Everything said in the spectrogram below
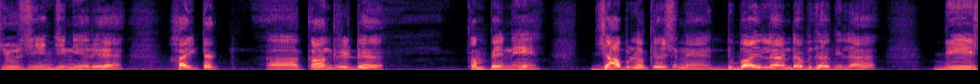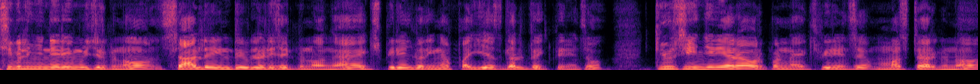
QC engineer hitech concrete company job location துபாயில் அண்ட் அபுதாபியில் பி சிவில் இன்ஜினியரிங் முடிச்சிருக்கணும். சேல்ரி இன்டர்வியூவில் டிசைட் பண்ணுவாங்க. எக்ஸ்பீரியன்ஸ் பார்த்தீங்கன்னா ஃபைவ் இயர்ஸ் கல்ஃப் எக்ஸ்பீரியன்ஸும் கியூசி இன்ஜினியராக ஒர்க் பண்ண எக்ஸ்பீரியன்ஸு மஸ்ட்டாக இருக்கணும்.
